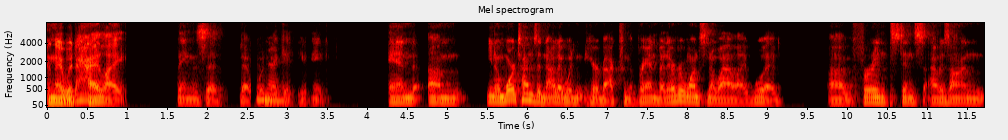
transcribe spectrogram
And I would mm-hmm. highlight things that that would nice. make it unique. And um, you know, more times than not, I wouldn't hear back from the brand, but every once in a while I would. Uh, for instance, I was on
